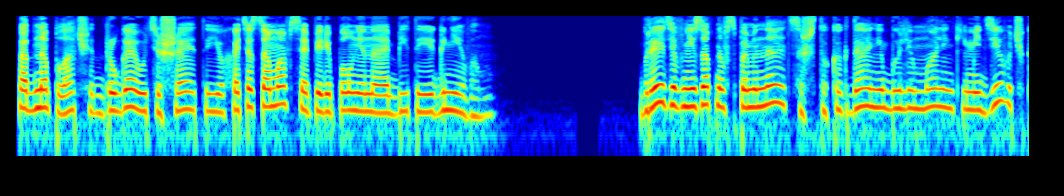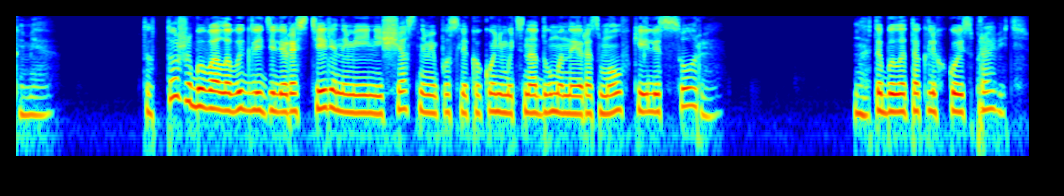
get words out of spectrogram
Одна плачет, другая утешает ее, хотя сама вся переполнена обидой и гневом. Брэди внезапно вспоминается, что когда они были маленькими девочками, то тоже бывало выглядели растерянными и несчастными после какой-нибудь надуманной размолвки или ссоры. Но это было так легко исправить.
